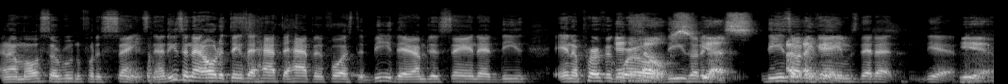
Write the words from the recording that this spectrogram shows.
and I'm also rooting for the Saints. Now, these are not all the things that have to happen for us to be there. I'm just saying that these, in a perfect it world, helps. these are the yes. these are I, the I games that, are, yeah, yeah.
